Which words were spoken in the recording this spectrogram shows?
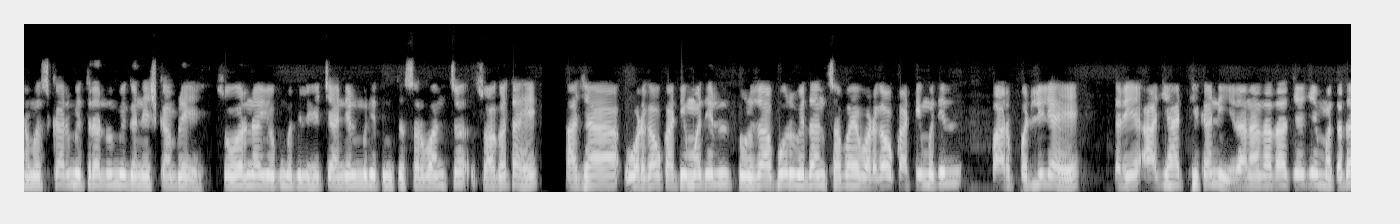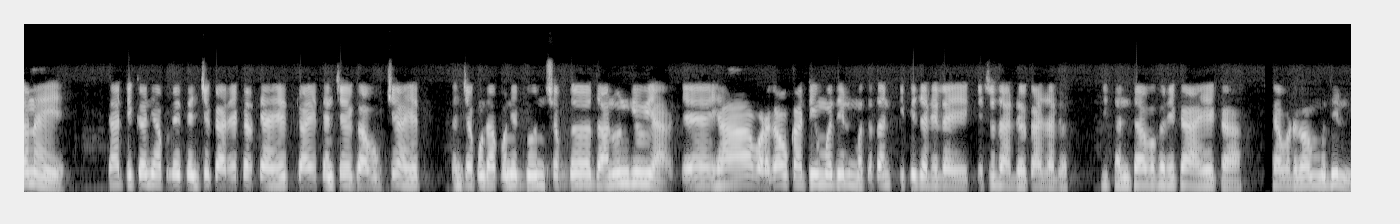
नमस्कार मित्रांनो मी गणेश कांबळे. सुवर्ण युग मधील हे चॅनेल मध्ये तुमचं सर्वांचं स्वागत आहे. आज ह्या वडगाव काठीमधील तुळजापूर विधानसभा हे वडगाव काठीमधील पार पडलेली आहे. तरी आज ह्या ठिकाणी राणादादाचे जे मतदान आहे त्या ठिकाणी आपले त्यांचे कार्यकर्ते आहेत काय त्यांचे गावचे आहेत त्यांच्याकडून आपण एक दोन शब्द जाणून घेऊया. की ह्या वडगाव काठीमधील मतदान किती झालेलं आहे कसं झालं काय झालं की तंटा वगैरे काय आहे का? त्या वडगावमधील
